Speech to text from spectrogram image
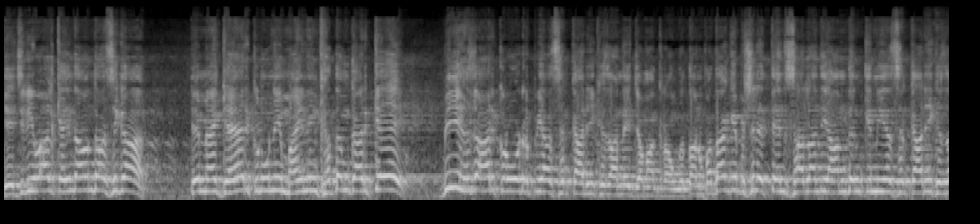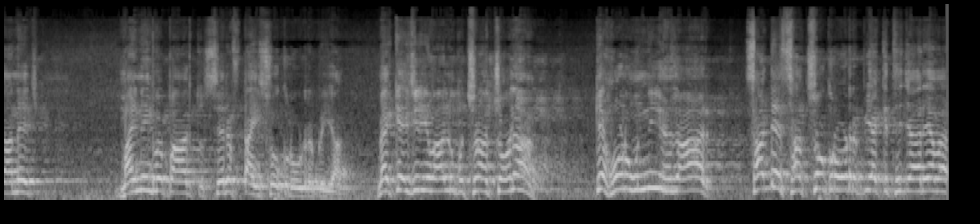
ਕੇਜਰੀਵਾਲ ਕਹਿੰਦਾ ਹੁੰਦਾ ਸੀਗਾ ਤੇ ਮੈਂ ਗੈਰ ਕਾਨੂੰਨੀ ਮਾਈਨਿੰਗ ਖਤਮ ਕਰਕੇ 20000 ਕਰੋੜ ਰੁਪਇਆ ਸਰਕਾਰੀ ਖਜ਼ਾਨੇ ਜਮ੍ਹਾਂ ਕਰਾਉਂਗਾ। ਤੁਹਾਨੂੰ ਪਤਾ ਕਿ ਪਿਛਲੇ 3 ਸਾਲਾਂ ਦੀ ਆਮਦਨ ਕਿੰਨੀ ਹੈ ਸਰਕਾਰੀ ਖਜ਼ਾਨੇ 'ਚ? ਮਾਈਨਿੰਗ ਵਿਭਾਗ ਤੋਂ ਸਿਰਫ 250 ਕਰੋੜ ਰੁਪਇਆ। ਮੈਂ ਕੇਜਰੀਵਾਲ ਨੂੰ ਪੁੱਛਣਾ ਚਾਹਣਾ ਕਿ ਹੁਣ 19000 750 ਕਰੋੜ ਰੁਪਇਆ ਕਿੱਥੇ ਜਾ ਰਿਹਾ ਵਾ?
